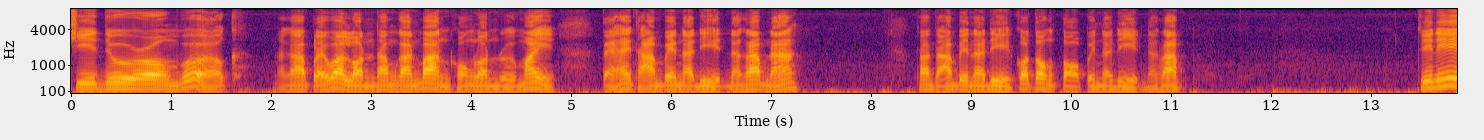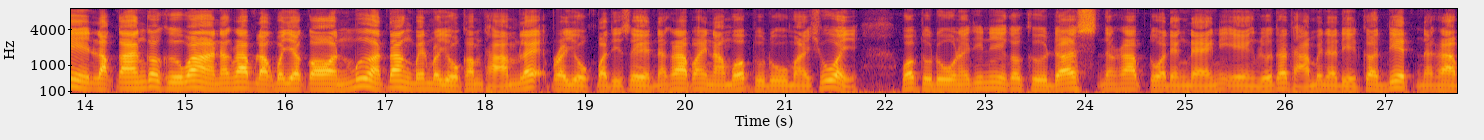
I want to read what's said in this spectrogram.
she do her homework นะครับแปลว่าหล่อนทำการบ้านของหล่อนหรือไม่ แต่ให้ถามเป็นอดีตนะครับนะ ถ้าถามเป็นอดีตก็ต้องตอบเป็นอดีตนะครับ ทีนี้หลักการก็คือว่านะครับหลักไวยากรณ์เมื่อตั้งเป็นประโยคคำถามและประโยคปฏิเสธนะครับ ให้นำ verb to do มาช่วย verb to do ในที่นี้ก็คือ does นะครับ ตัวแดงๆนี่เอง หรือถ้าถามเป็นอดีตก็ did นะครับ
